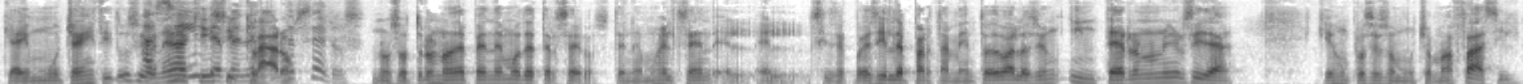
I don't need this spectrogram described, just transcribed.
Que hay muchas instituciones ¿Ah, sí? aquí, sí, ¿Dependen de claro. terceros? Nosotros no dependemos de terceros. Tenemos el, si se puede decir, el departamento de evaluación interno en la universidad, que es un proceso mucho más fácil,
